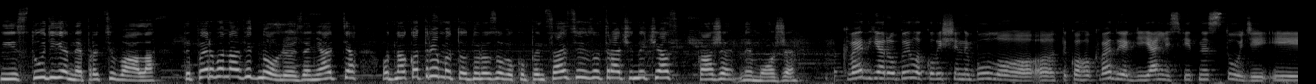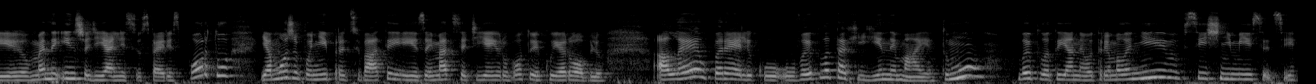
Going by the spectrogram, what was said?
її студія не працювала. Тепер вона відновлює заняття, однак отримати одноразову компенсацію за втрачений час, каже, не може. Квед я робила, коли ще не було е, такого кведу, як діяльність фітнес-студій. І в мене інша діяльність у сфері спорту. Я можу по ній працювати і займатися тією роботою, яку я роблю. Але в переліку у виплатах її немає. Тому виплати я не отримала ні в січні місяці,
